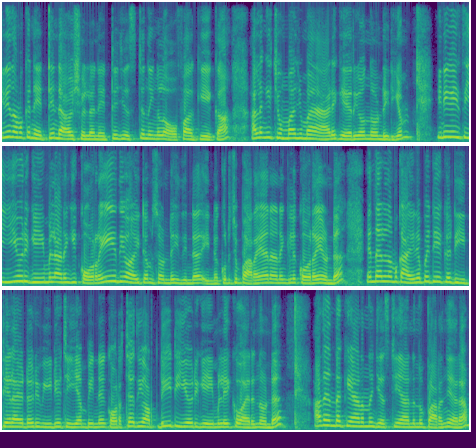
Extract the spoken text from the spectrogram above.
ഇനി നമുക്ക് നെറ്റിന്റെ ആവശ്യമില്ല. നെറ്റ് ജസ്റ്റ് നിങ്ങൾ ഓഫ് ആക്കിയേക്കാം അല്ലെങ്കിൽ ചുമ്മാ ചുമ്മാ ആഡ് കയറി വന്നുകൊണ്ടിരിക്കും ഇനി കേസ് ഈ ഒരു ഗെയിമിലാണെങ്കിൽ കുറേയധികം ഐറ്റംസ് ഉണ്ട്. ഇതിന്റെ ഇതിനെക്കുറിച്ച് പറയാനാണെങ്കിൽ കുറേ ഉണ്ട് എന്നാലും നമുക്ക് അതിനെപ്പറ്റിയൊക്കെ ഡീറ്റെയിൽ ആയിട്ട് ഒരു വീഡിയോ ചെയ്യാം. പിന്നെ കുറച്ചധികം അപ്ഡേറ്റ് ഈ ഒരു ഗെയിമിലേക്ക് വരുന്നുണ്ട്. അതെന്തൊക്കെയാണെന്ന് ജസ്റ്റ് ഞാനൊന്ന് പറഞ്ഞുതരാം.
